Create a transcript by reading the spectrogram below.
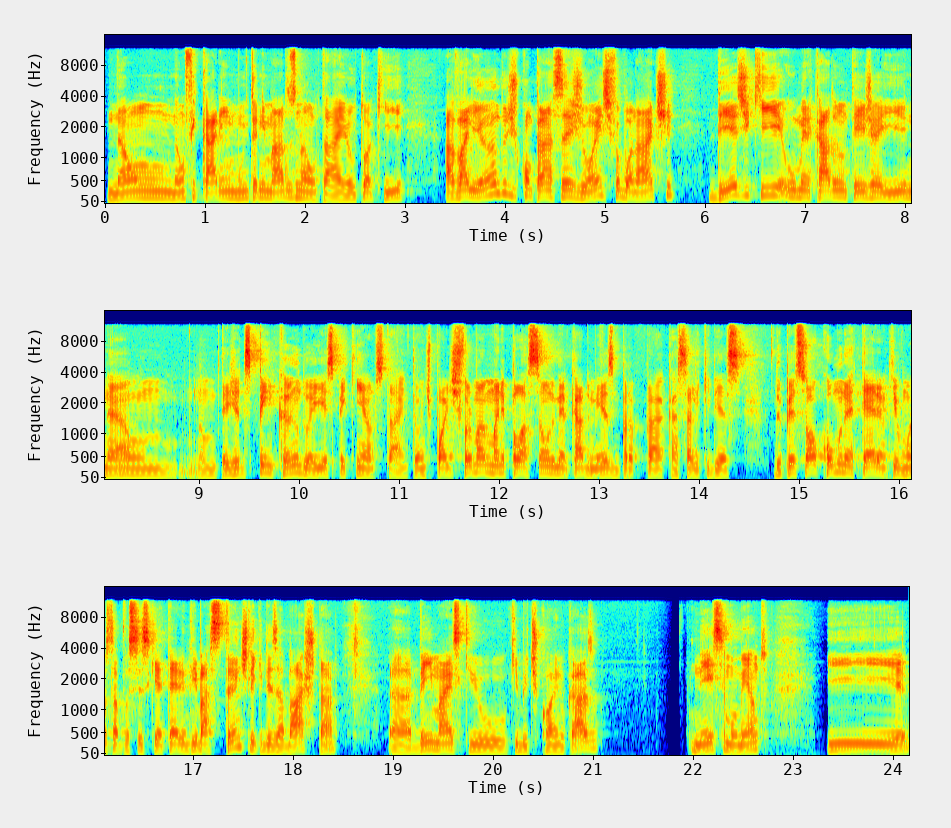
não, não ficarem muito animados não, tá? Eu tô aqui avaliando de comprar nessas regiões de Fibonacci desde que o mercado não esteja aí, né, um, não esteja despencando aí SP500, tá? Então a gente pode, se for uma manipulação do mercado mesmo para caçar liquidez do pessoal, como no Ethereum, aqui eu vou mostrar para vocês que o Ethereum tem bastante liquidez abaixo, tá? Uh, bem mais que o que Bitcoin no caso, nesse momento. E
